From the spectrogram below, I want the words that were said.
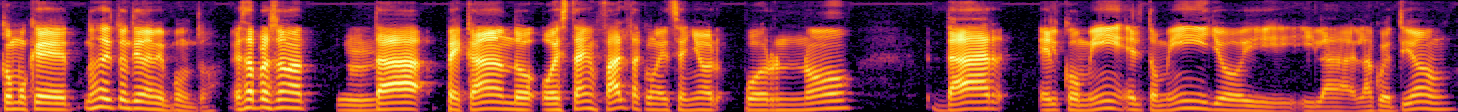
como que, no sé si tú entiendes mi punto. Esa persona Ujú. está pecando o está en falta con el Señor por no dar el, comi el tomillo y, y la, la cuestión,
